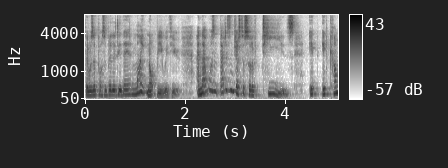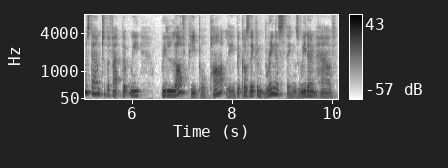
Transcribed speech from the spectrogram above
there was a possibility they might not be with you. And that wasn't that isn't just a sort of tease. It it comes down to the fact that we we love people partly because they can bring us things we don't have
